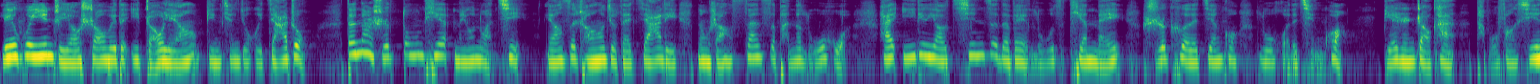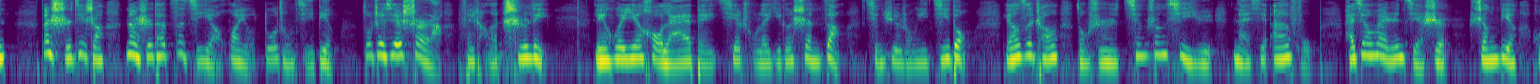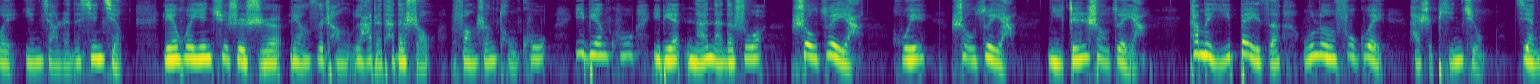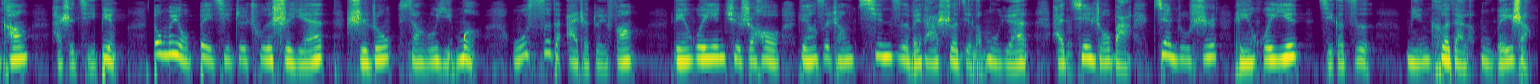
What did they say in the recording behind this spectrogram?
林徽因只要稍微的一着凉，病情就会加重。但那时冬天没有暖气，梁思成就在家里弄上三四盆的炉火，还一定要亲自的为炉子添煤，时刻的监控炉火的情况。别人照看他不放心，但实际上那时他自己也患有多种疾病，做这些事儿啊非常的吃力。林徽因后来被切除了一个肾脏，情绪容易激动，梁思成总是轻声细语，耐心安抚，还向外人解释生病会影响人的心情。林徽因去世时，梁思成拉着她的手放声痛哭，一边哭一边喃喃地说：“受罪呀，辉，受罪呀，你真受罪呀。”他们一辈子，无论富贵还是贫穷，健康还是疾病，都没有背弃最初的誓言，始终相濡以沫，无私的爱着对方。林徽因去世后，梁思成亲自为她设计了墓园，还亲手把“建筑师林徽因”几个字铭刻在了墓碑上。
